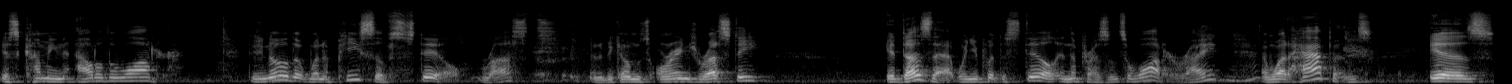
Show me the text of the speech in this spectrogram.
is coming out of the water. Do you know that when a piece of steel rusts and it becomes orange rusty, it does that when you put the steel in the presence of water, right? Mm-hmm. And what happens is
